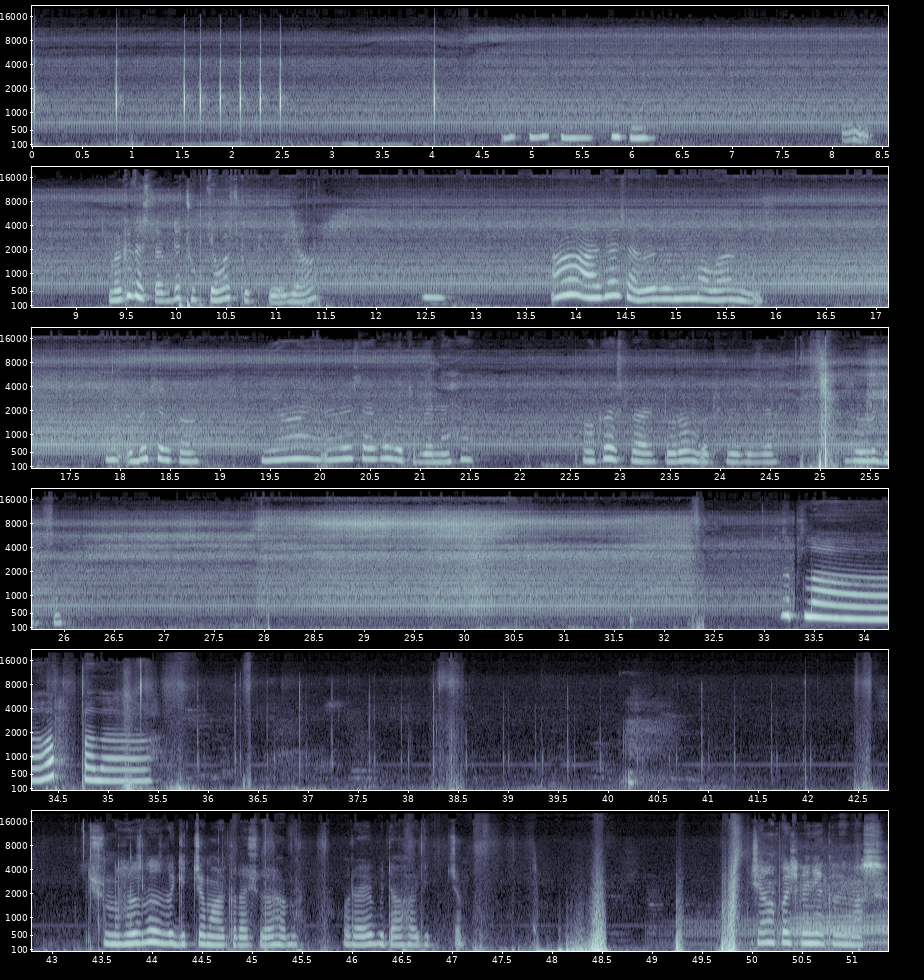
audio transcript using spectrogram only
Arkadaşlar bir de çok yavaş götürüyor ya. Aa arkadaşlar böyle dönülme varmış. Ne öbür tarafa. Ya öbür tarafa götür beni. Heh. Arkadaşlar mu götürüyor bize? Hızlı gitsin. Zıpla hoppala. Şunu hızlı hızlı gideceğim arkadaşlar hemen. Oraya bir daha gideceğim. Canapaş beni yakalayamaz.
